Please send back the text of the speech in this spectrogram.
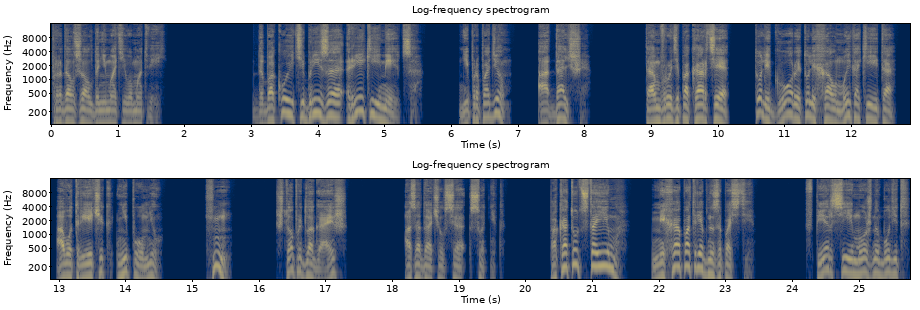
Продолжал донимать его Матвей. До Баку и Тибриза реки имеются. Не пропадем. А дальше? Там вроде по карте то ли горы, то ли холмы какие-то, а вот речек не помню. Хм, что предлагаешь? Озадачился сотник. Пока тут стоим, меха потребно запасти. В Персии можно будет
